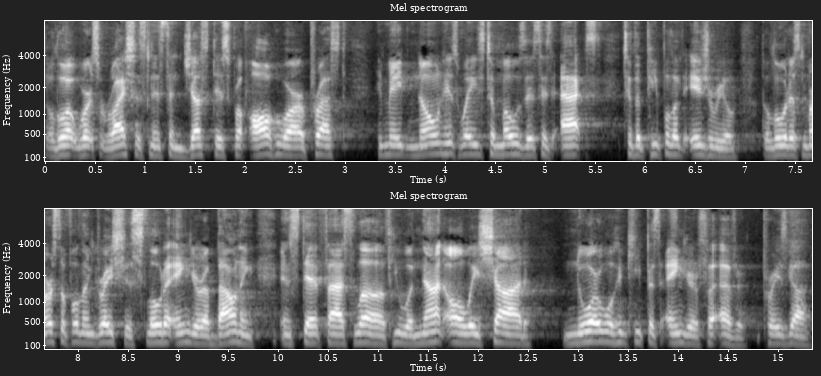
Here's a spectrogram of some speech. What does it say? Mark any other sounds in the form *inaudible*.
The Lord works righteousness and justice for all who are oppressed he made known his ways to Moses, his acts to the people of Israel. The Lord is merciful and gracious, slow to anger, abounding in steadfast love. He will not always shod, nor will he keep his anger forever. Praise God.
